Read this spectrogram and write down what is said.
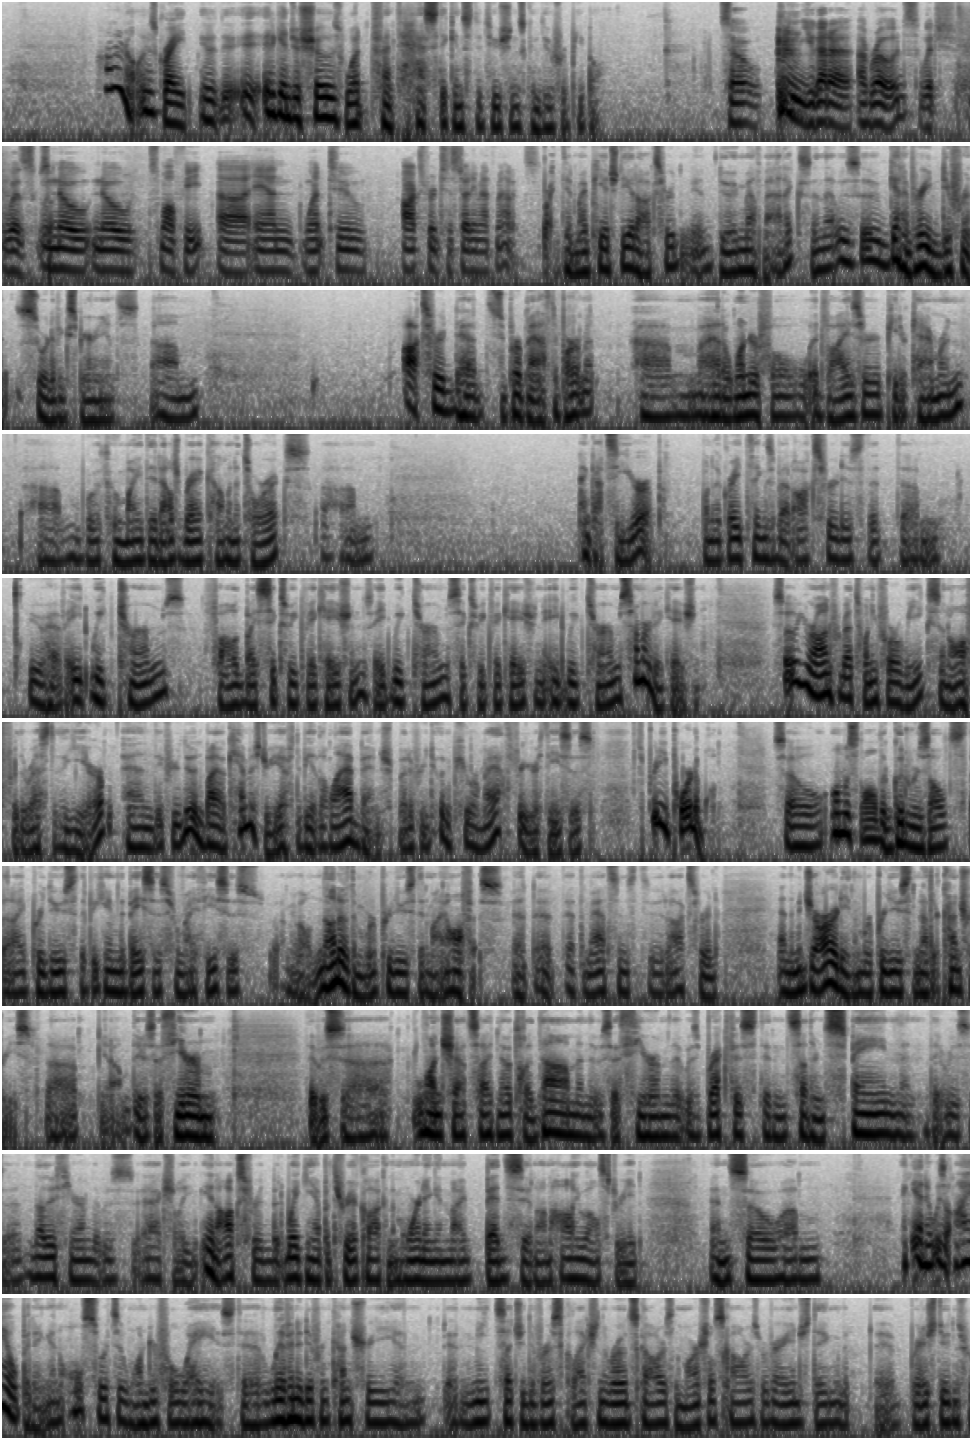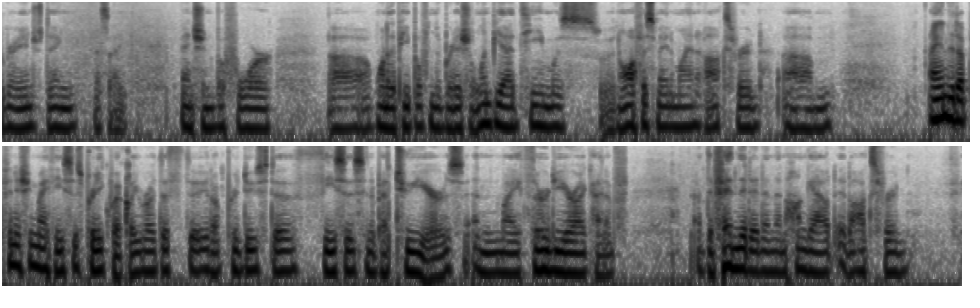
I don't know. It was great. It, it, it, again just shows what fantastic institutions can do for people. So you got a, a Rhodes, which was so no no small feat, uh, and went to Oxford to study mathematics. I did my PhD at Oxford doing mathematics, and that was, uh, again, a very different sort of experience. Um, Oxford had superb math department. Um, I had a wonderful advisor, Peter Cameron, um, with whom I did algebraic combinatorics, um, and got to see Europe. One of the great things about Oxford is that um, you have eight-week terms followed by six week vacations, eight week terms, six week vacation, eight week term, summer vacation. So you're on for about 24 weeks and off for the rest of the year. And if you're doing biochemistry, you have to be at the lab bench. But if you're doing pure math for your thesis, it's pretty portable. So almost all the good results that I produced that became the basis for my thesis, I mean, well, none of them were produced in my office at, at, at the Maths Institute at Oxford, and the majority of them were produced in other countries. Uh, you know, there's a theorem there was uh, lunch outside Notre Dame, and there was a theorem that was breakfast in southern Spain, and there was another theorem that was actually in Oxford, but waking up at three o'clock in the morning in my bed sit on Holywell Street. And so, um, again, it was eye opening in all sorts of wonderful ways to live in a different country and, and, meet such a diverse collection. The Rhodes Scholars and the Marshall Scholars were very interesting, the, the British students were very interesting, as I mentioned before. Uh, one of the people from the British Olympiad team was an office mate of mine at Oxford. Um, I ended up finishing my thesis pretty quickly. Wrote the, th- you know, produced a thesis in about two years, and my third year I kind of defended it and then hung out at Oxford,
